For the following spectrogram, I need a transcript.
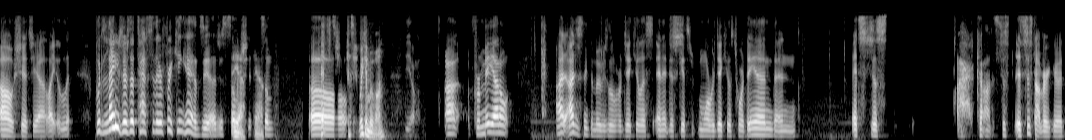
Oh shit, yeah, like with lasers attached to their freaking heads. Yeah, just some Yeah, shit. yeah. Some. Oh. We can move on. Yeah. uh, for me, I don't. I, I just think the movie's a little ridiculous, and it just gets more ridiculous toward the end, and it's just, ah, God, it's just, it's just not very good.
